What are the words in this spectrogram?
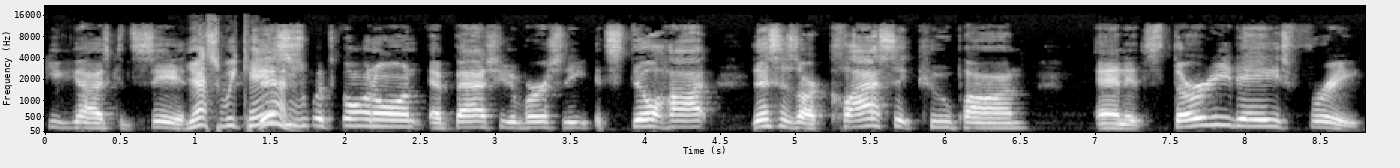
you guys can see it. yes, we can. This is what's going on at Bass University. It's still hot. This is our classic coupon, and it's 30 days free.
